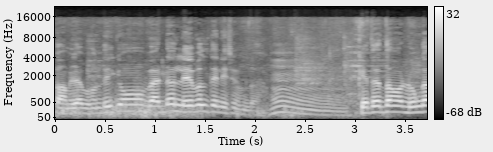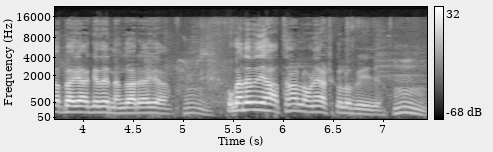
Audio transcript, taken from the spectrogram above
ਕਾਮਯਾਬ ਹੁੰਦੀ ਕਿਉਂ ਬੈੱਡ ਲੈਵਲ ਤੇ ਨਹੀਂ ਸੀ ਹੁੰਦਾ। ਹੂੰ। ਕਿਤੇ ਤਾਂ ਡੂੰਗਾ ਪੈ ਗਿਆ ਕਿਤੇ ਨੰਗਾ ਰਹਿ ਗਿਆ। ਉਹ ਕਹਿੰਦੇ ਵੀ ਹੱਥ ਨਾਲ ਲਾਉਣੇ 8 ਕਿਲੋ ਬੀਜ। ਹੂੰ।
